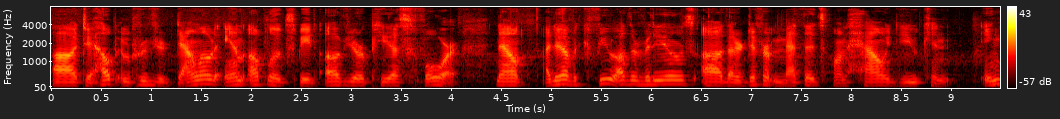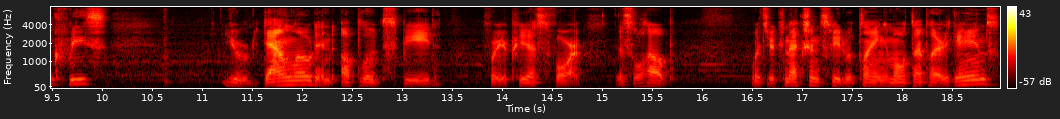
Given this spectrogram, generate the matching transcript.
uh, to help improve your download and upload speed of your PS4. Now, I do have a few other videos uh, that are different methods on how you can increase your download and upload speed for your PS4. This will help with your connection speed with playing multiplayer games.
